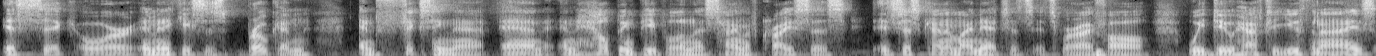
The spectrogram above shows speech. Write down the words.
is sick or in many cases broken and fixing that and, and helping people in this time of crisis is just kind of my niche. It's, it's where I fall. We do have to euthanize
